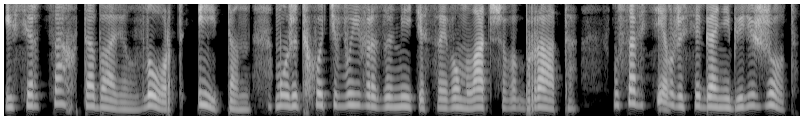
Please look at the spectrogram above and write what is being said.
И в сердцах добавил, «Лорд Итан, может, хоть вы вразумите своего младшего брата? Ну, совсем же себя не бережет.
